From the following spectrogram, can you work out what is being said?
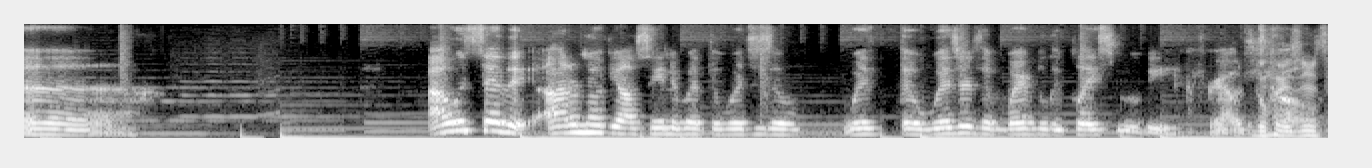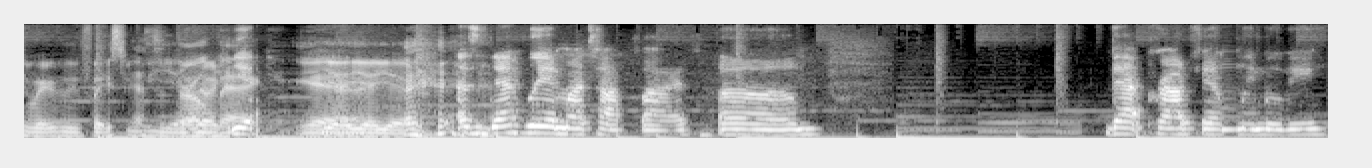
uh, I would say that, I don't know if y'all seen it, but The Wizards of, with the Wizards of Waverly Place movie. I forgot what it's The called. Wizards of Waverly Place That's movie. a Yeah, no. Yeah. Yeah, Yeah, yeah, That's definitely in my top five. Um, that Proud Family movie,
